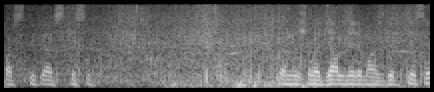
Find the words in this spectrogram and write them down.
পাশ থেকে আসতেছে। এখানে সবাই জাল মেরে মাছ ধরতেছে।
